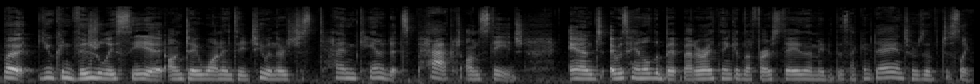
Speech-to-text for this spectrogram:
But you can visually see it on day one and day two and there's just 10 candidates packed on stage. And it was handled a bit better i think in the first day than maybe the second day in terms of just like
